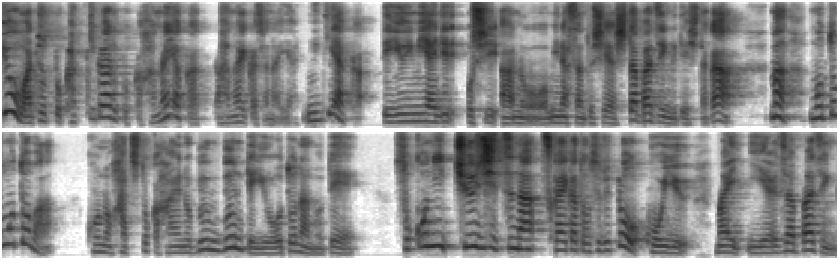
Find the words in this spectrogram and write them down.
今日はちょっと活気があるとか、華やか、華やかじゃないや、賑やかっていう意味合いでおし、あの、皆さんとシェアしたバズィングでしたが、まあ、もともとは、この蜂とかハエのブンブンっていう音なので、そこに忠実な使い方をすると、こういう my ears are buzzing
